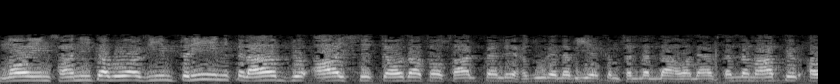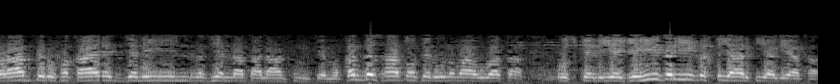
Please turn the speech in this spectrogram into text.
نو انسانی کا وہ عظیم ترین انقلاب جو آج سے چودہ سو سال پہلے حضور نبی اکم صلی اللہ علیہ وسلم آپ کے اور آپ کے رفقائے جلیل رضی اللہ تعالیٰ عنہ کے مقدس ہاتھوں سے رونما ہوا تھا، اس کے لیے یہی طریق اختیار کیا گیا تھا۔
